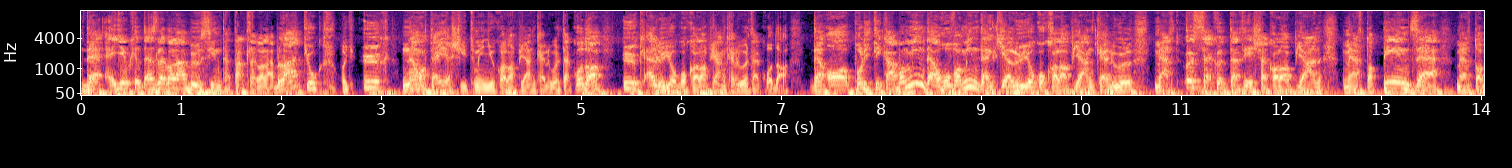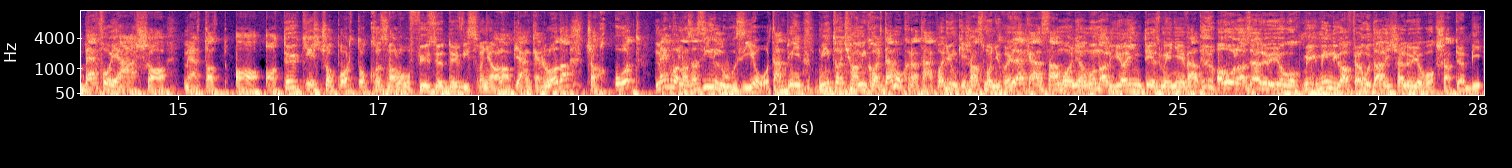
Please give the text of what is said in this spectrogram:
De egyébként ez legalább őszinte, tehát legalább látjuk, hogy ők nem a teljesítményük alapján kerültek oda, ők előjogok alapján kerültek oda. De a politikában mindenhova mindenki előjogok alapján kerül, mert összeköttetések alapján, mert a pénze, mert a befolyása, mert a, a, a tőkés csoportokhoz való fűződő viszonya alapján kerül oda, csak ott megvan az az illúzió. Tehát mi, mint hogyha amikor demokraták vagyunk, és azt mondjuk, hogy le kell számolni a monarchia intézményével, ahol az előjogok még mindig a feudális előjogok, stb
